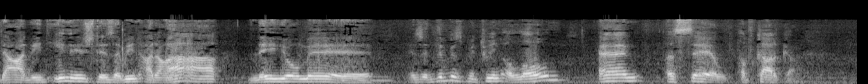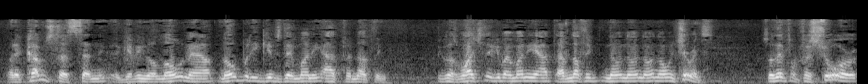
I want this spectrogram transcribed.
דעביד איניש דזבין ערעה ליומי. There's a difference between a loan and a sale of karka. When it comes to sending, giving a loan out, nobody gives their money out for nothing. Because why should they give my money out? I have nothing, no, no, no, no insurance. So therefore, for sure,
